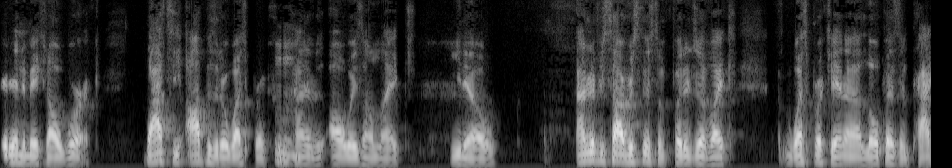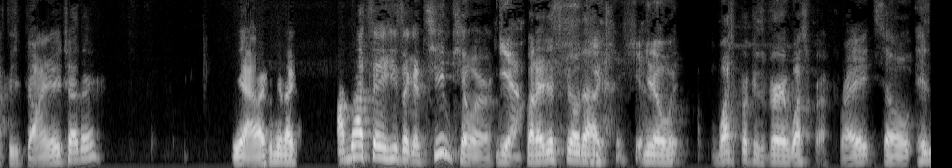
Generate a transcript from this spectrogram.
fit in to make it all work. That's the opposite of Westbrook, who mm. kind of is always on like you know. I don't know if you saw recently some footage of like Westbrook and uh, Lopez in practice drawing at each other. Yeah, like I mean, like I'm not saying he's like a team killer. Yeah. But I just feel that, like, yeah, yeah. you know, Westbrook is very Westbrook, right? So his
